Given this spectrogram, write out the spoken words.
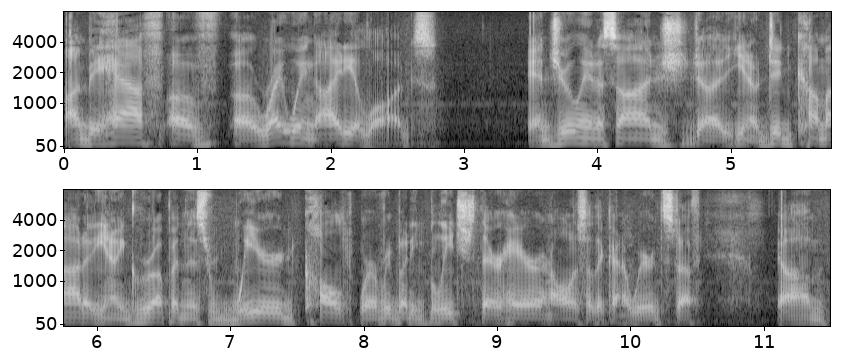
on behalf of uh, right-wing ideologues. And Julian Assange, uh, you know, did come out of, you know, he grew up in this weird cult where everybody bleached their hair and all this other kind of weird stuff. Um,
